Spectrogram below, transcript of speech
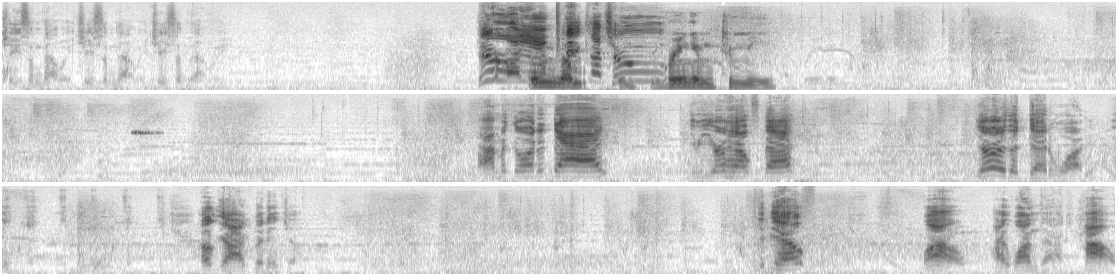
Chase him that way, chase him that way, chase him that way. Here I am, Bring them, Pikachu! bring him to me. I'm going to die. Give me your health back. You're the dead one. oh god, Greninja. Give me health. Wow, I won that. How?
